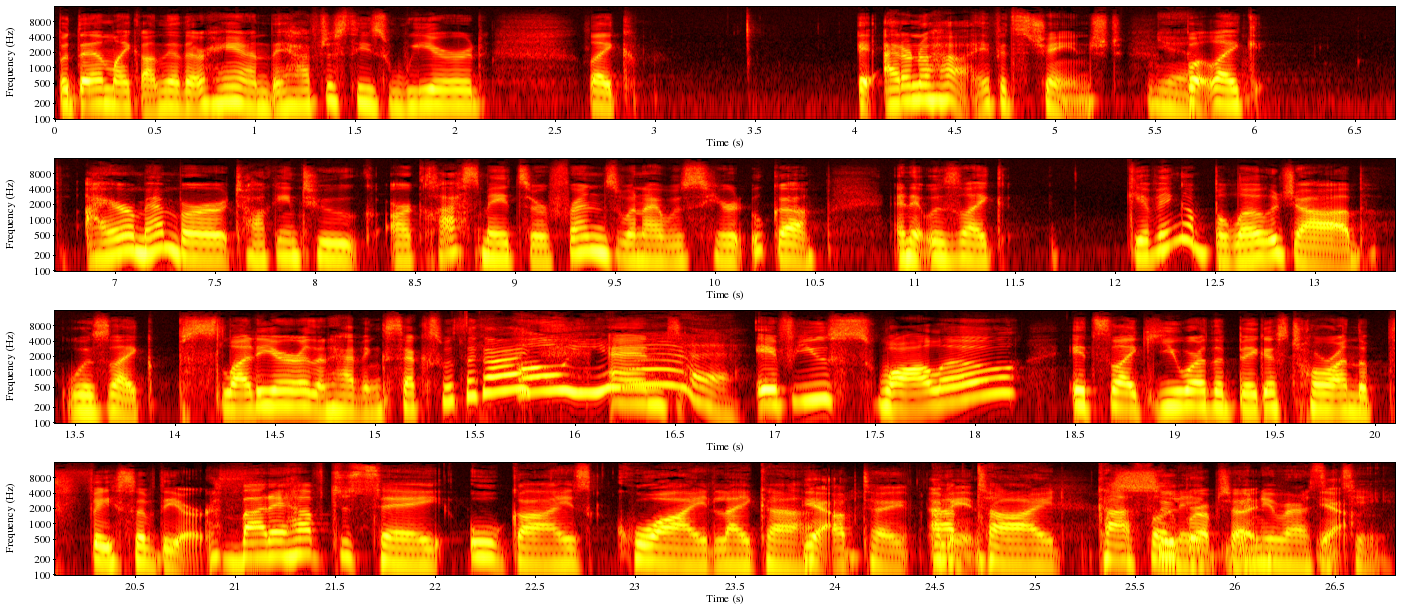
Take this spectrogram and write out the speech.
But then, like on the other hand, they have just these weird, like I- I don't know how if it's changed, Yeah. but like. I remember talking to our classmates or friends when I was here at UCA, and it was like giving a blowjob was like sluttier than having sex with a guy. Oh, yeah. And if you swallow, it's like you are the biggest whore on the face of the earth. But I have to say, UCA is quite like a Yeah, uptight. I mean, uptight Catholic super uptight. university.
